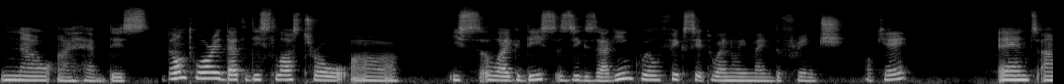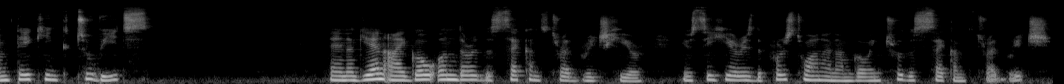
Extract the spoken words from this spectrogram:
Now I have this. Don't worry that this last row uh, is like this. Zigzagging we'll fix it when we make the fringe okay? And I'm taking two beads and again I go under the second thread bridge here. You see here is the first one and I'm going through the second thread bridge.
